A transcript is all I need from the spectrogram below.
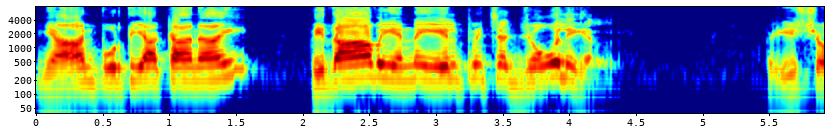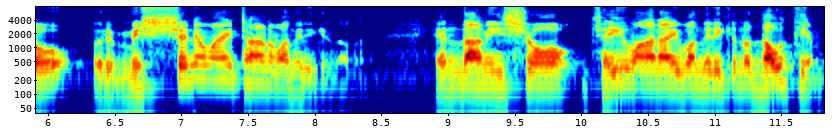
ഞാൻ പൂർത്തിയാക്കാനായി പിതാവ് എന്നെ ഏൽപ്പിച്ച ജോലികൾ. അപ്പോൾ ഈശോ ഒരു മിഷനുമായിട്ടാണ് വന്നിരിക്കുന്നത്. എന്താണ് ഈശോ ചെയ്യുവാനായി വന്നിരിക്കുന്ന ദൗത്യം?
